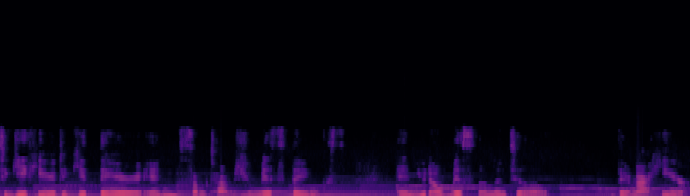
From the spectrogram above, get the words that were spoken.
to get here, to get there, and sometimes you miss things and you don't miss them until they're not here.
